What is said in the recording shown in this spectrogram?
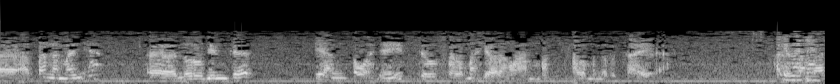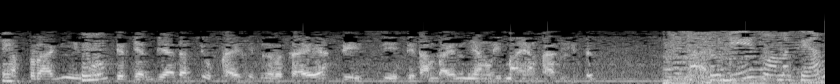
eh, apa namanya eh, nurunin ke yang bawahnya itu kalau masih orang lama. Kalau menurut saya. Ada Terima tambahan kasih. satu lagi Hmm. Dirjen Bea dan Cukai sih menurut saya ya di, di, ditambahin yang lima yang tadi itu. Pak Rudi, selamat siang.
